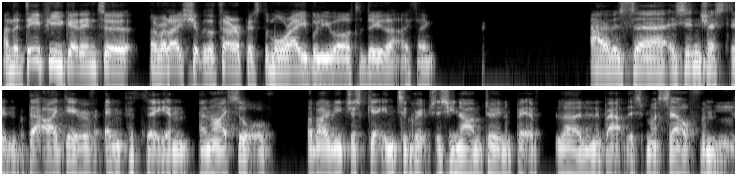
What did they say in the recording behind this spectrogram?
And the deeper you get into a relationship with a therapist, the more able you are to do that, I think. I was uh, it's interesting that idea of empathy and and I sort of I'm only just getting to grips. As you know, I'm doing a bit of learning about this myself. And mm.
